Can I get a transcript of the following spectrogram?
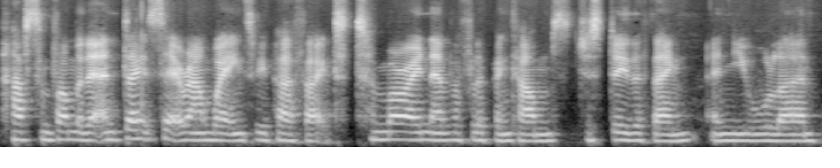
have some fun with it and don't sit around waiting to be perfect. Tomorrow never flipping comes. Just do the thing and you will learn.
